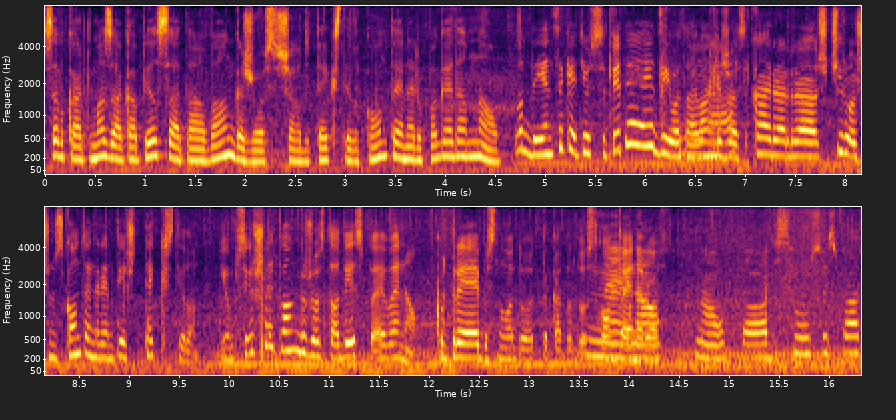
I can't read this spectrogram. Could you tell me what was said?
Savukārt mazākā pilsētā Vangažos šādu tekstila konteineru pagaidām nav. Labdien, sakiet, jūs esat vietējā iedzīvotāja. Vangažos. Kā ir ar šķirošanas konteineriem tieši tekstilam? Jums ir šeit Vangažos tāda iespēja vai nav? Kur drēbes nodot tā kā tādos konteineros? Nav tādas mums vispār.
